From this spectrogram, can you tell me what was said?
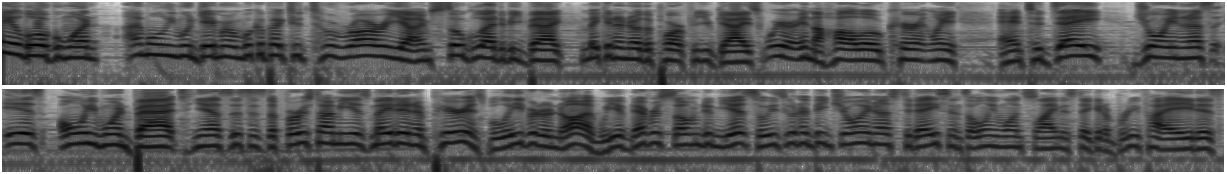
Hi, hello everyone, I'm Only One Gamer and welcome back to Terraria. I'm so glad to be back, making another part for you guys. We're in the Hollow currently, and today, joining us is Only One Bat. Yes, this is the first time he has made an appearance, believe it or not. We have never summoned him yet, so he's going to be joining us today since Only One Slime is taking a brief hiatus.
